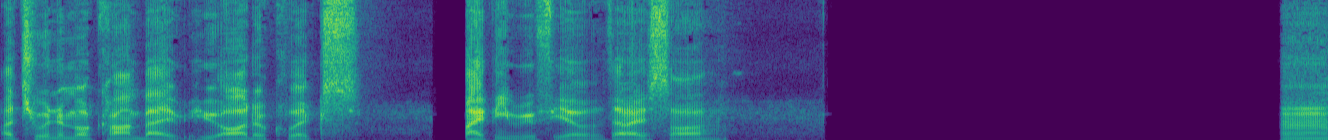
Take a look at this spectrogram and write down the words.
a 200 mil combat who auto clicks. Might be Rufio that I saw. Hmm.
